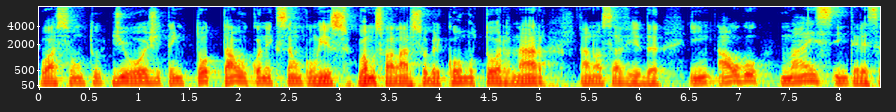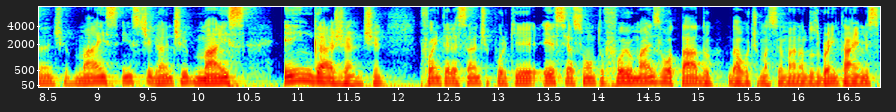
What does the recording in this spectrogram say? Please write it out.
o assunto de hoje tem total conexão com isso. Vamos falar sobre como tornar a nossa vida em algo mais interessante, mais instigante, mais engajante. Foi interessante porque esse assunto foi o mais votado da última semana dos Brain Times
